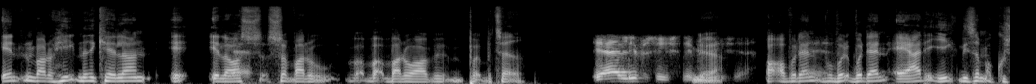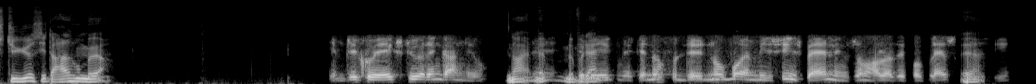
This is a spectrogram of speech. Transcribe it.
enten var du helt nede i kælderen, e, eller ja. også så var du, var, var du oppe på, på taget? Ja, lige præcis. Lige præcis ja. ja. Og, og hvordan, ja, ja. hvordan er det ikke ligesom at kunne styre sit eget humør? Jamen, det kunne jeg ikke styre dengang jo. Nej, men, men hvordan? Ikke, jeg kan nu, for det, nu får jeg en medicinsk behandling, som holder det på plads, ja. kan jeg sige.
